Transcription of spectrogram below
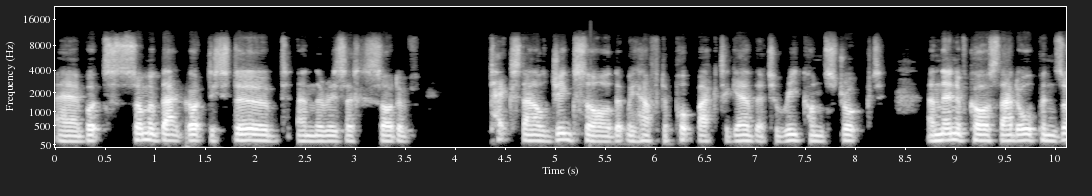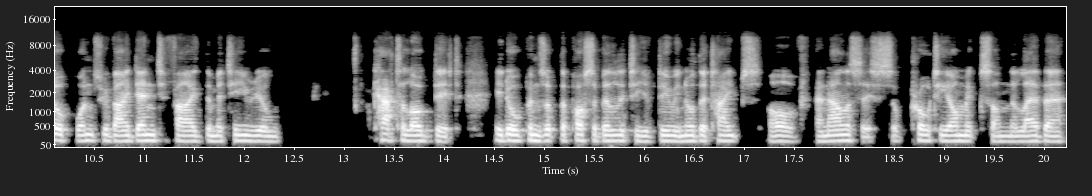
Uh, but some of that got disturbed, and there is a sort of textile jigsaw that we have to put back together to reconstruct. And then, of course, that opens up once we've identified the material, catalogued it, it opens up the possibility of doing other types of analysis. So, proteomics on the leather,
